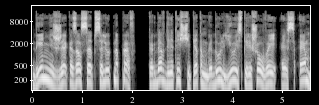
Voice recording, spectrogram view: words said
Деннис же оказался абсолютно прав. Когда в 2005 году Льюис перешел в ASM,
